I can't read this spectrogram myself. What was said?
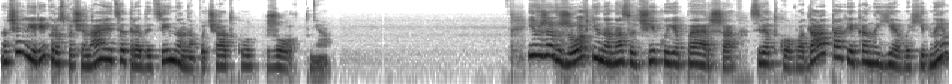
навчальний рік розпочинається традиційно на початку жовтня. І вже в жовтні на нас очікує перша святкова дата, яка не є вихідним,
